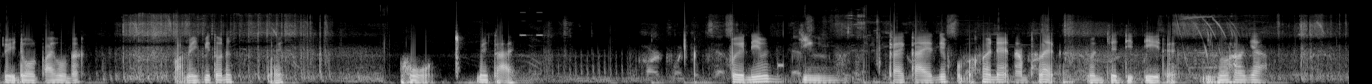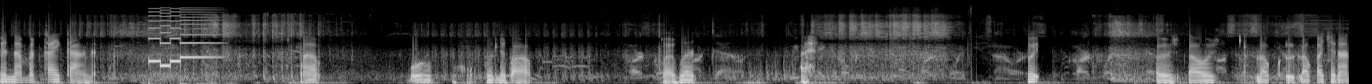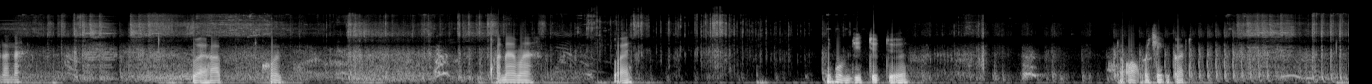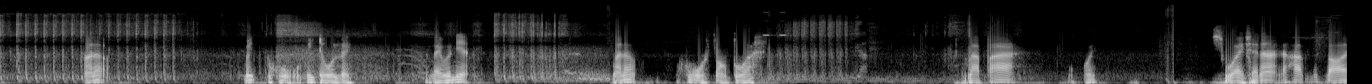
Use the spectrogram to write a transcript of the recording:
เฮ้ยโดนไปผมดนะขวามีมีตัวนึงไว้โอ้โห ไม่ตาย ปืนนี้มันยิงไกลๆนี่ผมไม่ค่อยแนะนำเท่าไหร่มันจะดีดๆเลยยิงค่อนข้างยากแนะนำมันใกล้กลางเนี่ยมาแล้วโอ้โหขึ้นเลยครับ Hard Right, point but- locked down. We've Ai. taken the เออเราเราเราก็ชนะแล้วนะสวยครับ คนเอาหน้ามาสวยให้ผมยึดจุดอยู่เราออกไปเช็คก่อนมาแล้วไม่โอ้โหไม่โดนเลย อะไรวะเนี่ย มาแล้วโอ้โหสองตัวลาป้าโอ้ยสวยชนะแล้วครับเรียบร้อย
